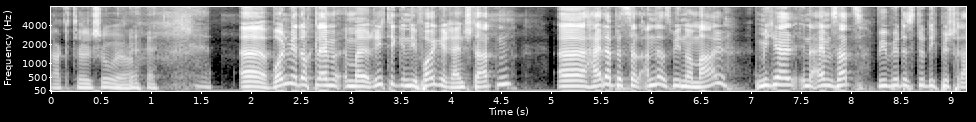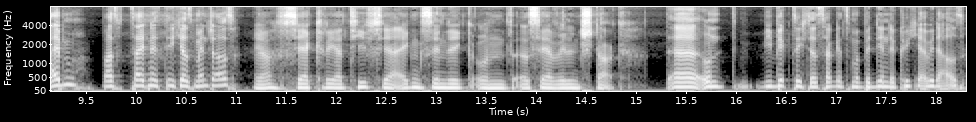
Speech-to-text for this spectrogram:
Aktuell schon, ja. äh, wollen wir doch gleich mal richtig in die Folge reinstarten. Äh, heute ein bisschen anders wie normal. Michael, in einem Satz, wie würdest du dich beschreiben? Was zeichnet dich als Mensch aus? Ja, sehr kreativ, sehr eigensinnig und äh, sehr willensstark. Äh, und wie wirkt sich das, sag jetzt mal, bei dir in der Küche auch wieder aus?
